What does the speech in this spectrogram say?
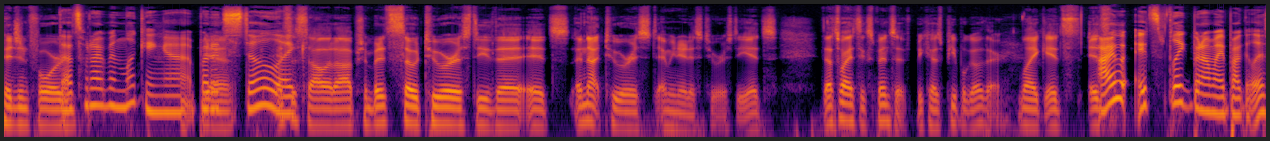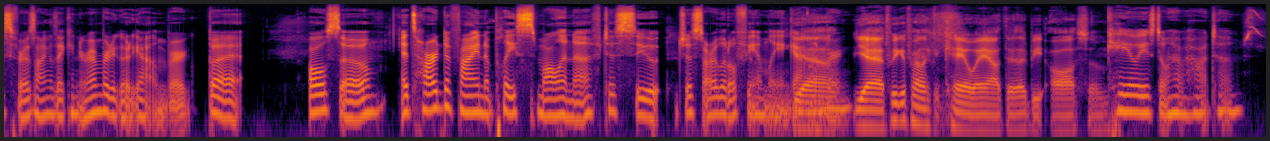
Pigeon Forge. That's what I've been looking at, but Yeah, it's still like it's a solid option, but it's so touristy that it's uh, not tourist. I mean, it is touristy. It's that's why it's expensive because people go there. Like it's it's I it's like been on my bucket list for as long as I can remember to go to Gatlinburg, but also it's hard to find a place small enough to suit just our little family in yeah Gatlinburg. yeah. If we could find like a KOA out there, that'd be awesome. KOAs don't have hot tubs.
